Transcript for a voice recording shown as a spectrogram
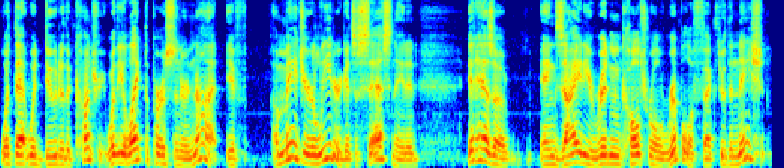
what that would do to the country, whether you like the person or not. If a major leader gets assassinated, it has a anxiety-ridden cultural ripple effect through the nation.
